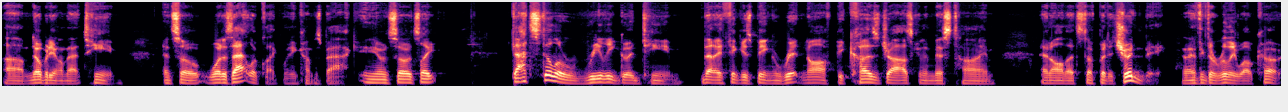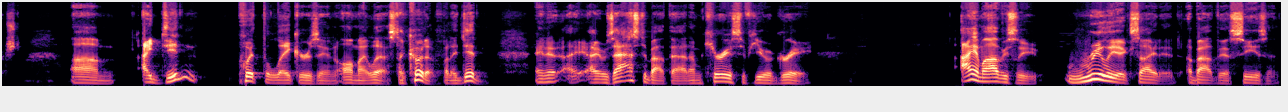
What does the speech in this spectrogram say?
Um, nobody on that team, and so what does that look like when he comes back? And, you know, and so it's like that's still a really good team that I think is being written off because Ja's going to miss time and all that stuff, but it shouldn't be. And I think they're really well coached. Um, I didn't put the Lakers in on my list. I could have, but I didn't. And it, I, I was asked about that. I'm curious if you agree. I am obviously really excited about this season,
